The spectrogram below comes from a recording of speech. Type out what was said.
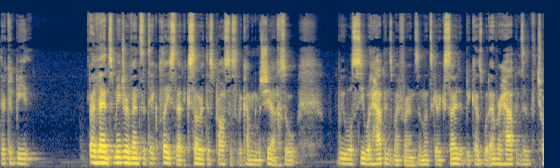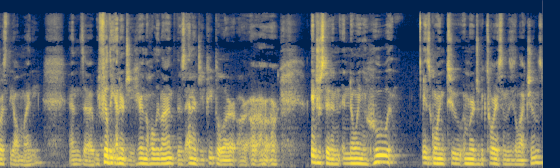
there could be events, major events that take place that accelerate this process of the coming of Mashiach. So we will see what happens, my friends, and let's get excited because whatever happens is the choice of the Almighty. And uh, we feel the energy here in the Holy Land. There's energy. People are are, are, are interested in, in knowing who is going to emerge victorious in these elections.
